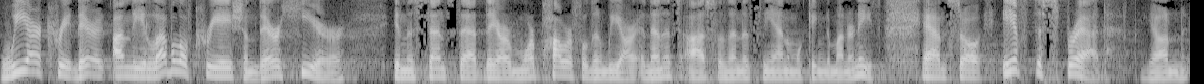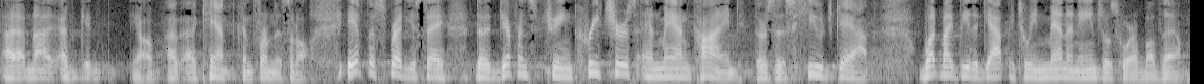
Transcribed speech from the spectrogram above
we are created, on the level of creation, they're here in the sense that they are more powerful than we are, and then it's us, and then it's the animal kingdom underneath. And so if the spread, you know, I'm not, I'm, you know, I, I, can't confirm this at all. If the spread, you say, the difference between creatures and mankind, there's this huge gap. What might be the gap between men and angels who are above them?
